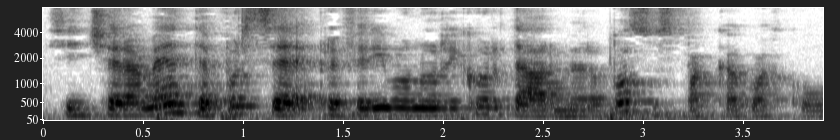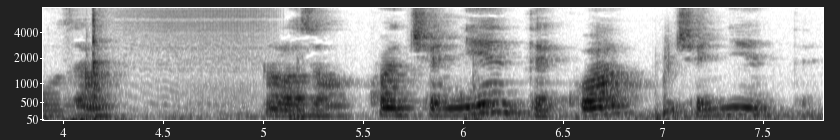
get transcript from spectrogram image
Sinceramente, forse preferivo non ricordarmelo. Posso spaccare qualcosa? Non lo so, qua c'è niente, qua c'è niente.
